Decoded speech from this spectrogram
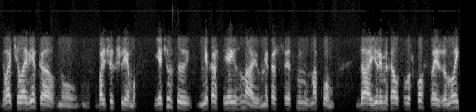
два человека ну, в больших шлемах. Я чувствую, мне кажется, я их знаю, мне кажется, я с ними знаком. Да, Юрий Михайлович Лужков с своей женой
